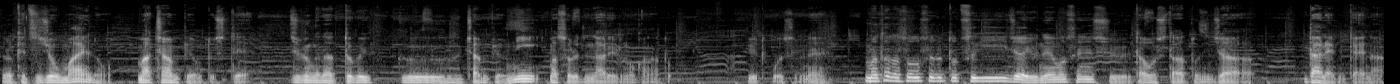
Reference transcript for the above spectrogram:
その欠場前の、まあ、チャンピオンとして自分が納得いくチャンピオンに、まあ、それでなれるのかなというところですよね。まあ、ただそうすると次、じゃあ、米山選手倒した後に、じゃあ、誰みたいな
